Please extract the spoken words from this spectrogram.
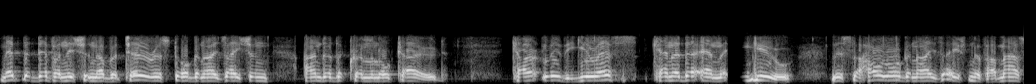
met the definition of a terrorist organisation under the criminal code. Currently, the US, Canada, and the EU list the whole organisation of Hamas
